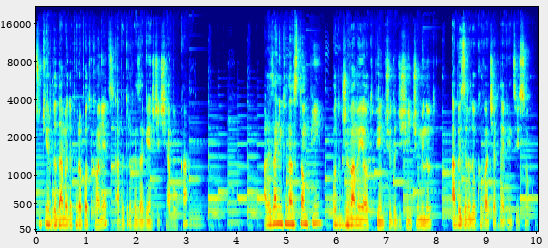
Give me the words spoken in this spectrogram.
Cukier dodamy dopiero pod koniec, aby trochę zagęścić jabłka. Ale zanim to nastąpi, podgrzewamy je od 5 do 10 minut, aby zredukować jak najwięcej soku.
